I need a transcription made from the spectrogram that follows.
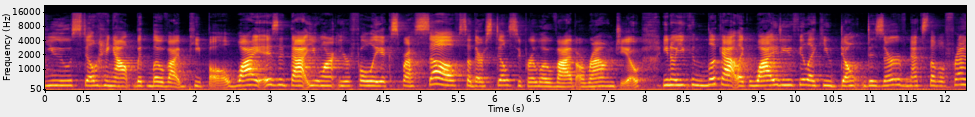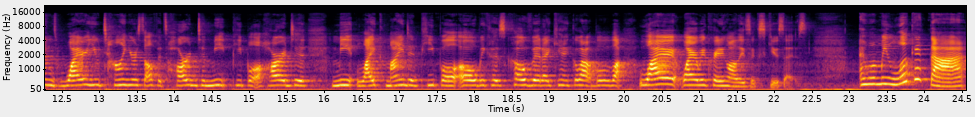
you still hang out with low vibe people? Why is it that you aren't your fully expressed self so they're still super low vibe around you? You know, you can look at like why do you feel like you don't deserve next level friends? Why are you telling yourself it's hard to meet people, hard to meet like-minded people? Oh, because COVID, I can't go out, blah blah blah. Why why are we creating all these excuses? And when we look at that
